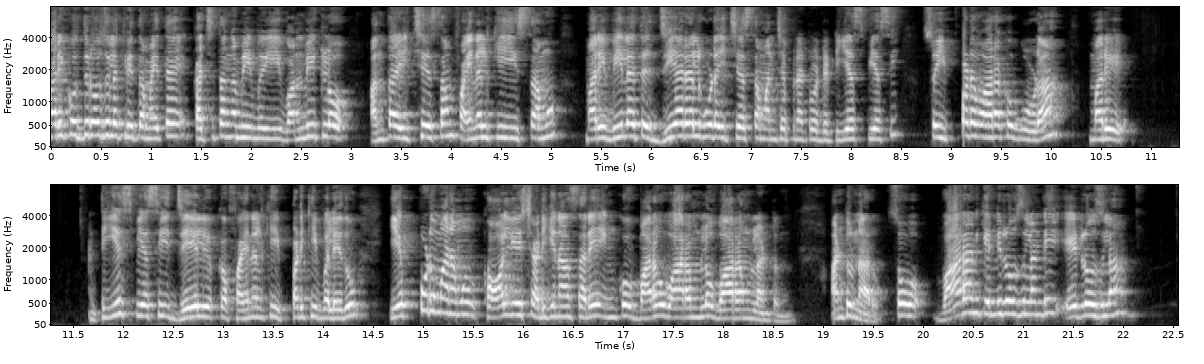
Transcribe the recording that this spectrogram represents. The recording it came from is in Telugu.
మరికొద్ది రోజుల క్రితం అయితే ఖచ్చితంగా మేము ఈ వన్ వీక్లో అంతా ఇచ్చేస్తాం. ఫైనల్ కీ ఇస్తాము. మరి వీలైతే జిఆర్ఎల్ కూడా ఇచ్చేస్తామని చెప్పినటువంటి టిఎస్పిఎస్సి సో ఇప్పటి వరకు కూడా మరి టీఎస్పీఎస్సీ జేఎల్ యొక్క ఫైనల్కి ఇప్పటికీ ఇవ్వలేదు. ఎప్పుడు మనము కాల్ చేసి అడిగినా సరే ఇంకో మరో వారంలో వారంలో అంటుంది అంటున్నారు. సో వారానికి ఎన్ని రోజులండి? ఏడు రోజుల?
